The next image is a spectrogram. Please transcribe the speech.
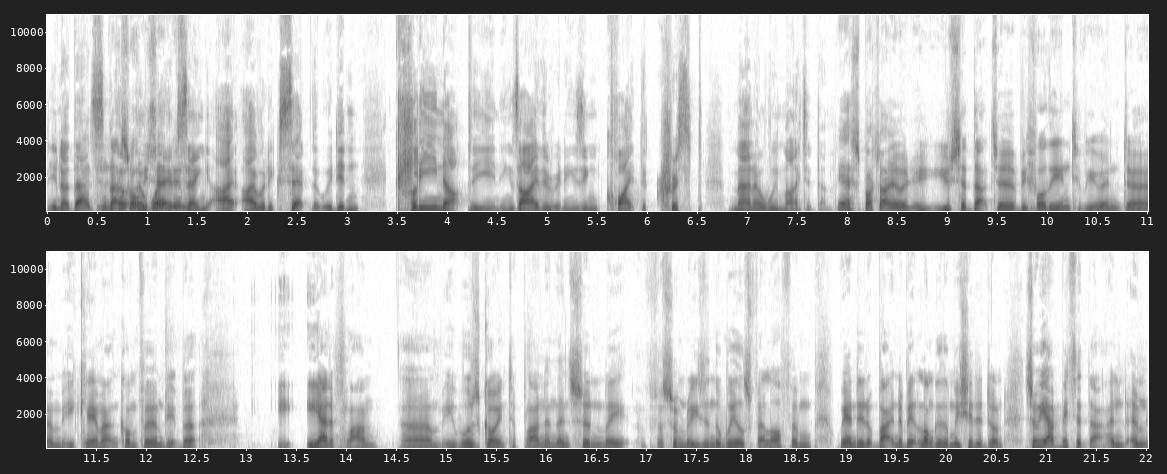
a you know that's, that's a, a way said, of saying I, I would accept that we didn't clean up the innings, either innings, in quite the crisp manner we might have done. Yeah, spot on. You said that uh, before the interview, and um, he came out and confirmed it. But he, he had a plan. Um, it was going to plan, and then suddenly, for some reason, the wheels fell off, and we ended up batting a bit longer than we should have done. So he admitted that, and, and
